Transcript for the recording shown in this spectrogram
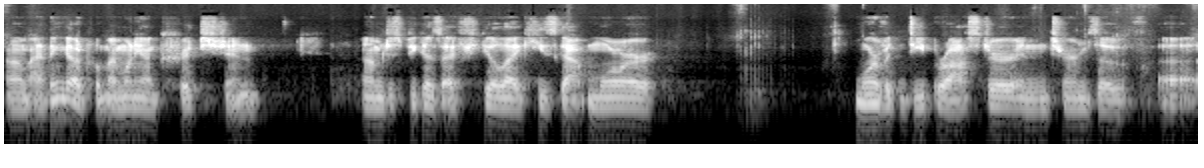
Um, I think I would put my money on Christian um, just because I feel like he's got more more of a deep roster in terms of uh,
